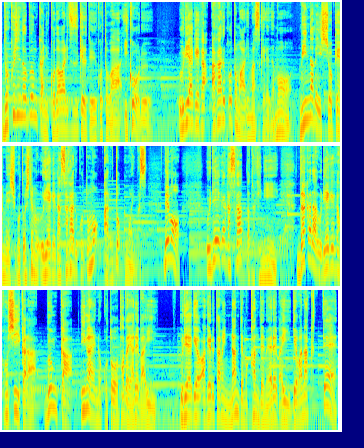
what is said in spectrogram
独自の文化にこだわり続けるということはイコール売り上げが上がることもありますけれどもみんなで一生懸命仕事しても売り上げが下がることもあると思います。でも売り上げが下がった時にだから売り上げが欲しいから文化以外のことをただやればいい。売り上げを上げるために何でもかんでもやればいいではなくて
